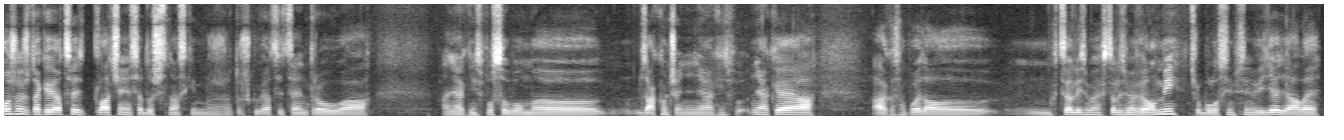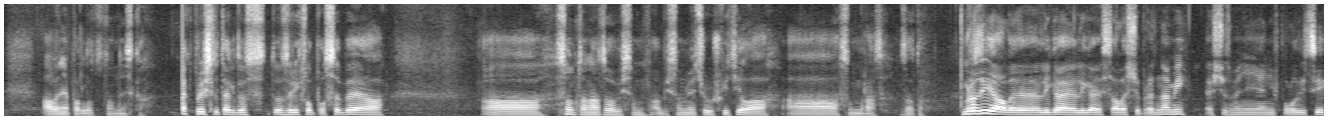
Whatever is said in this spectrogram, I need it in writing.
Možno, že také viacej tlačenie sa do 16 možno trošku viacej centrov a, a nejakým spôsobom e, zakončenie nejakým, nejaké a, a ako som povedal, chceli sme, chceli sme veľmi, čo bolo si myslím vidieť, ale, ale nepadlo to tam dneska. Tak prišli tak dosť, dosť rýchlo po sebe a, a som tam na to, aby som, aby som niečo už chytil a, a som rád za to. Mrzí, ale liga je, liga je stále ešte pred nami, ešte sme nie ani v polovici,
